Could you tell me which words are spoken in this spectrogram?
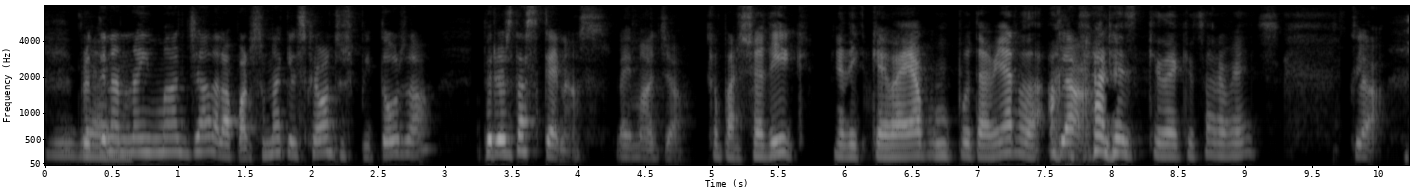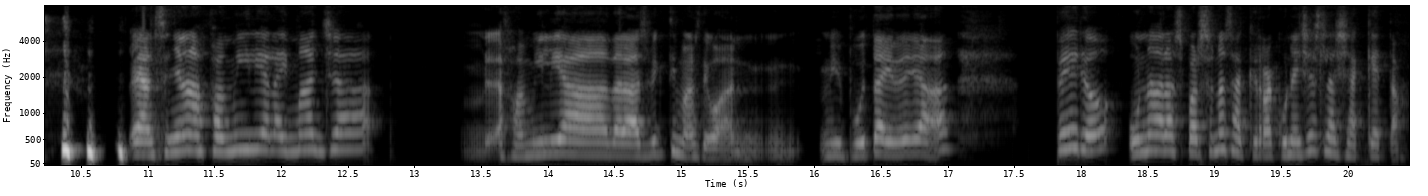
Però Ja. tenen una imatge de la persona que ells creuen sospitosa, però és d'esquenes, la imatge. Que per això dic, que dic que vaya un puta mierda. Clar. plan, és que de què serveix? Clar. L'ensenyen a la família la imatge, la família de les víctimes diuen ni puta idea, però una de les persones a qui reconeix és la jaqueta,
